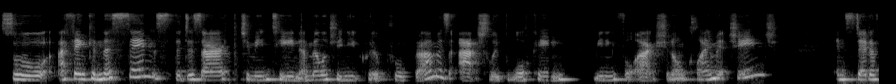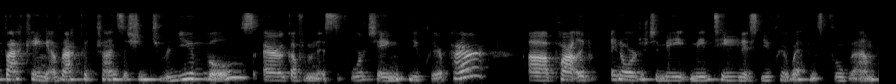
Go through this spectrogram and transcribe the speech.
So I think in this sense, the desire to maintain a military nuclear program is actually blocking meaningful action on climate change. Instead of backing a rapid transition to renewables, our government is supporting nuclear power, uh, partly in order to ma maintain its nuclear weapons program.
